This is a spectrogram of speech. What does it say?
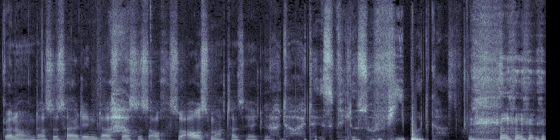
Genau, und das ist halt eben das, was es auch so ausmacht tatsächlich. Leute, heute ist Philosophie-Podcast.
